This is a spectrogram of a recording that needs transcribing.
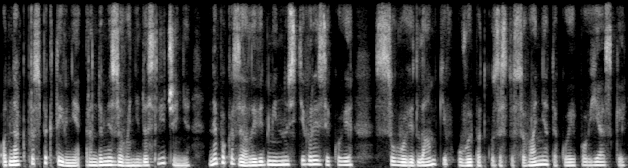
Однак проспективні рандомізовані дослідження не показали відмінності в ризикові суву відламків у випадку застосування такої пов'язки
